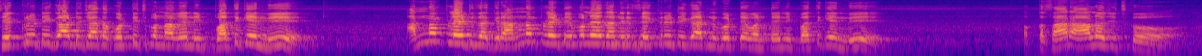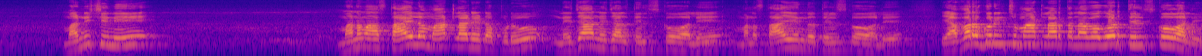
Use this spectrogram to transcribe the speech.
సెక్యూరిటీ గార్డు చేత కొట్టించుకున్నావే నీ బతికేంది? అన్నం ప్లేట్ దగ్గర అన్నం ప్లేట్ ఇవ్వలేదని సెక్యూరిటీ గార్డ్ని కొట్టేవంటే నీ బతికేంది? ఒక్కసారి ఆలోచించుకో. మనిషిని మనం ఆ స్థాయిలో మాట్లాడేటప్పుడు నిజా నిజాలు తెలుసుకోవాలి మన స్థాయి ఏందో తెలుసుకోవాలి. ఎవరి గురించి మాట్లాడుతున్నావో కూడా తెలుసుకోవాలి.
